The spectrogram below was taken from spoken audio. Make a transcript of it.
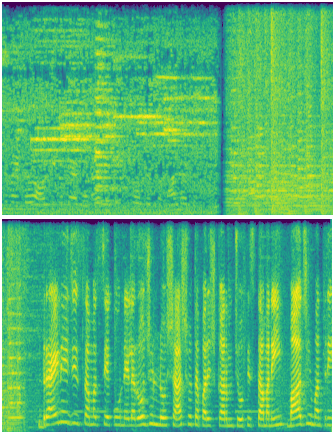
సిమెంట్ డ్రైనేజీ సమస్యకు నెల రోజుల్లో శాశ్వత పరిష్కారం చూపిస్తామని మాజీ మంత్రి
